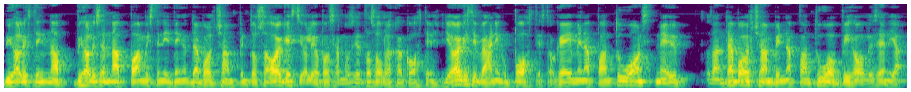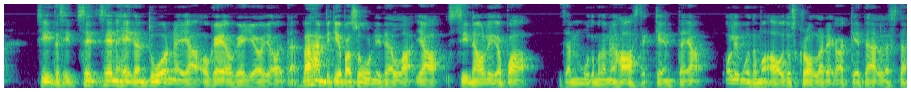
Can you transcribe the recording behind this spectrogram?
vihollisten, napp, vihollisen nappaamista niiden double jumpin. Tuossa oikeasti oli jopa semmoisia kohtia, missä piti oikeasti vähän niin kuin pohtia, että okei, minä nappaan tuon, sitten me otan double jumpin, nappaan tuon vihollisen ja siitä sitten sen heitän tuonne ja okei, okei, joo, joo. Että vähän piti jopa suunnitella ja siinä oli jopa muutama tämmöinen haastekenttä ja oli muutama autoscroller ja kaikkea tällaista.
